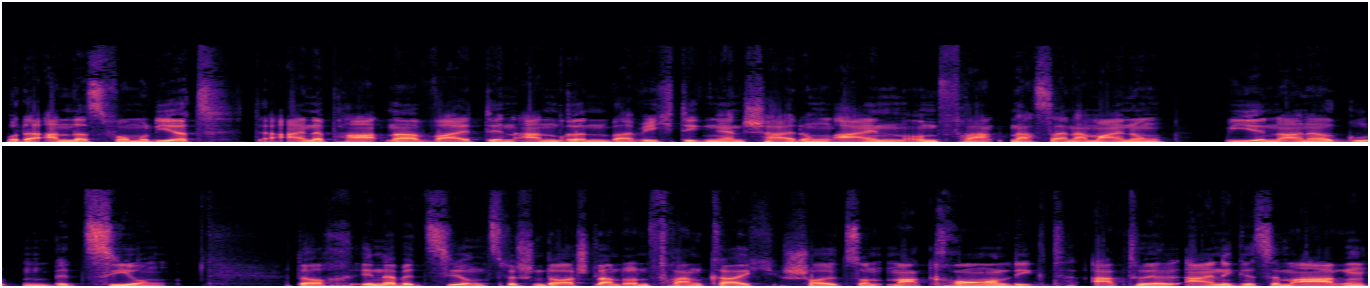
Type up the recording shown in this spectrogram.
Oder anders formuliert, der eine Partner weiht den anderen bei wichtigen Entscheidungen ein und fragt nach seiner Meinung wie in einer guten Beziehung. Doch in der Beziehung zwischen Deutschland und Frankreich, Scholz und Macron liegt aktuell einiges im Argen.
